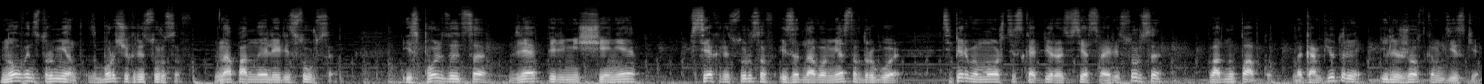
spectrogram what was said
Новый инструмент сборщик ресурсов на панели ресурсы используется для перемещения всех ресурсов из одного места в другое. Теперь вы можете скопировать все свои ресурсы в одну папку на компьютере или жестком диске.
